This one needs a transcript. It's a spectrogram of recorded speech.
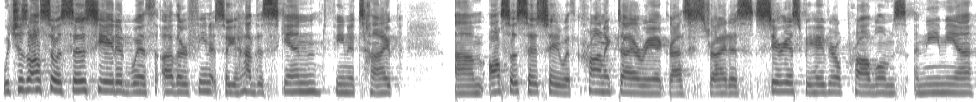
which is also associated with other phenotypes. So you have the skin phenotype, um, also associated with chronic diarrhea, gastritis, serious behavioral problems, anemia.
